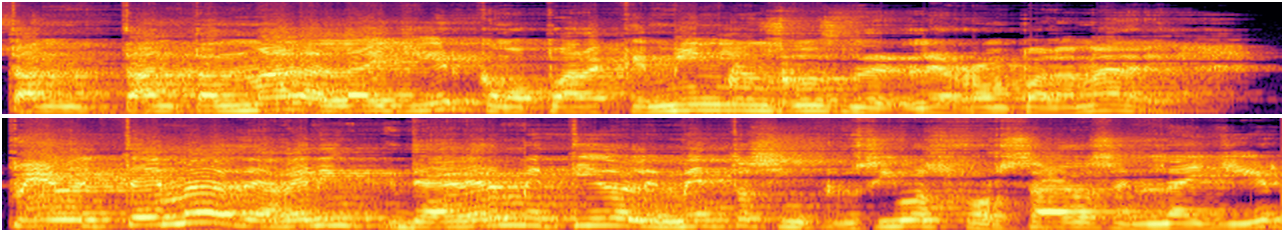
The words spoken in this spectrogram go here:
tan, tan, tan mala Lightyear como para que Minions 2 le, rompa la madre. Pero el tema de haber, de haber metido elementos inclusivos forzados en Lightyear,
